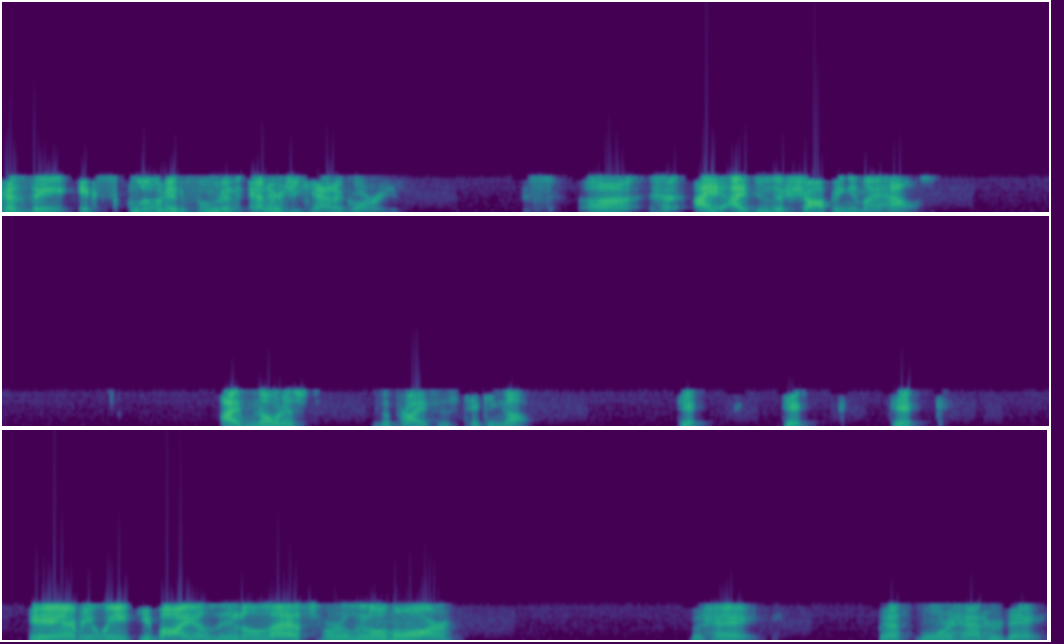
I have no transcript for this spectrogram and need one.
Because they excluded food and energy categories. Uh, I, I do the shopping in my house. I've noticed the prices ticking up. Tick, tick, tick, Every week you buy a little less for a little more. But hey, Beth Moore had her day.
